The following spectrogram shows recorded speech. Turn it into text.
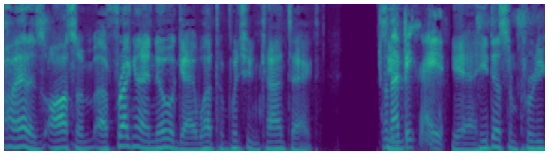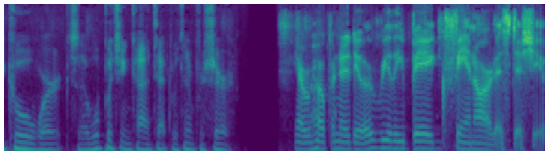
Oh, that is awesome. Uh, Frank and I know a guy. We'll have to put you in contact. Well, that'd be great. Yeah, he does some pretty cool work, so we'll put you in contact with him for sure. Yeah, we're hoping to do a really big fan artist issue.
